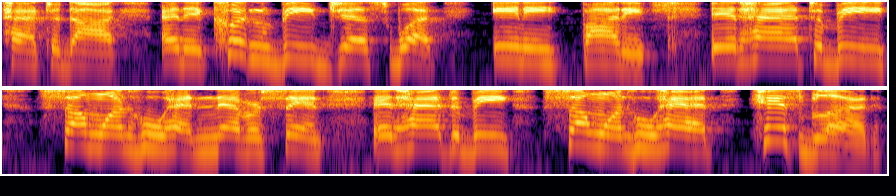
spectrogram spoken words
had to die. And it couldn't be just what? Anybody. It had to be someone who had never sinned. It had to be someone who had his blood.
